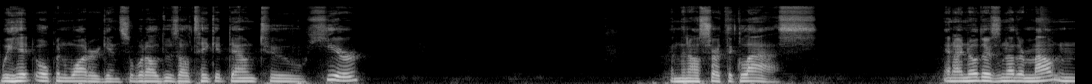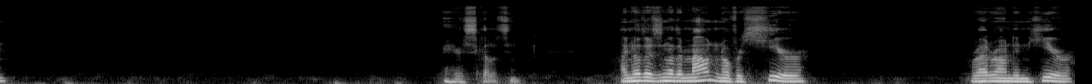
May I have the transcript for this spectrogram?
we hit open water again. So what I'll do is I'll take it down to here. And then I'll start the glass. And I know there's another mountain. Here's skeleton. I know there's another mountain over here. Right around in here.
